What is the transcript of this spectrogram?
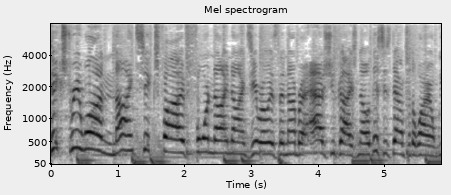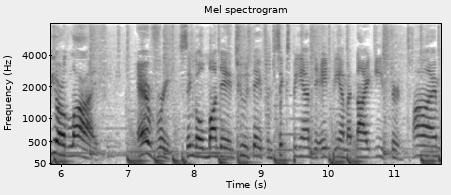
Six three one nine six five four nine nine zero is the number. As you guys know, this is Down to the Wire, and we are live every single Monday and Tuesday from 6 p.m. to 8 p.m. at night Eastern Time.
